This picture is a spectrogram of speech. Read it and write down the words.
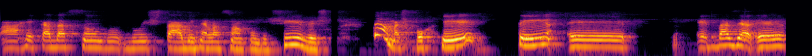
a arrecadação do, do, Estado em relação a combustíveis, tá, mas porque tem é, é, baseado, é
